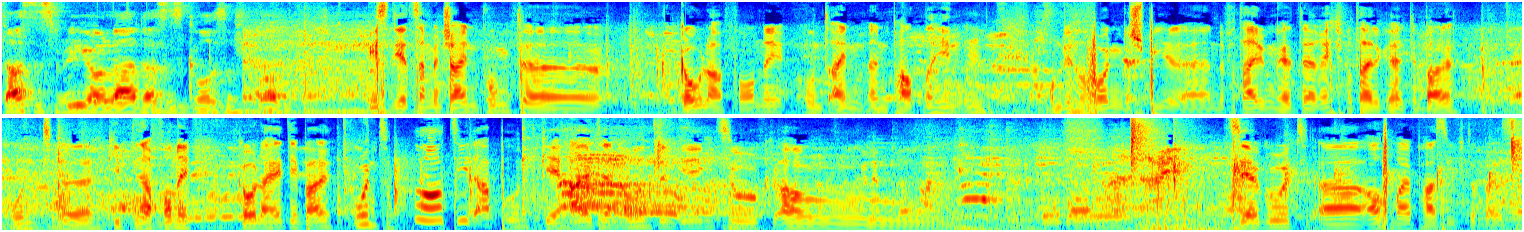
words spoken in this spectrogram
Das ist Rigola, das ist großer Sport. Wir sind jetzt am entscheidenden Punkt. Äh, Gola vorne und ein, ein Partner hinten. Und wir verfolgen das Spiel. Äh, eine Verteidigung hält der Rechtsverteidiger hält den Ball und äh, gibt ihn nach vorne. Gola hält den Ball und oh, zieht ab und gehalten und im Gegenzug. Oh. Sehr gut. Äh, auch mal passiv dabei sein.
